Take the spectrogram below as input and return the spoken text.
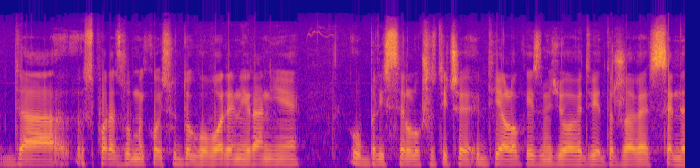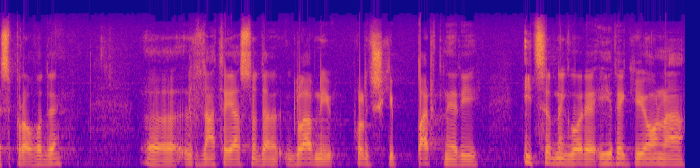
da sporazumi koji su dogovoreni ranije u Briselu što se tiče dijaloga između ove dvije države se ne sprovode. Znate jasno da glavni politički partneri i Crne Gore i regiona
